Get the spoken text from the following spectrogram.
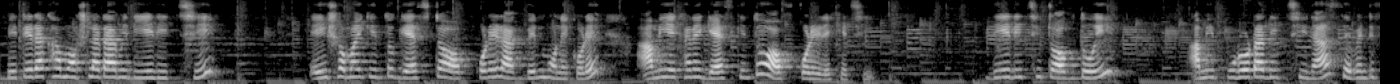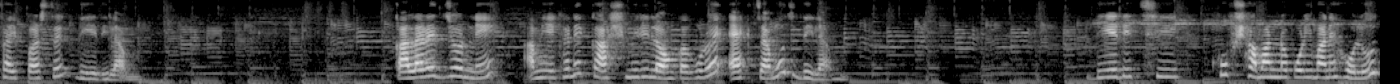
বেটে রাখা মশলাটা আমি দিয়ে দিচ্ছি। এই সময় কিন্তু গ্যাসটা অফ করে রাখবেন মনে করে। আমি এখানে গ্যাস কিন্তু অফ করে রেখেছি। দিয়ে দিচ্ছি টক দই। আমি পুরোটা দিচ্ছি না সেভেন্টি ফাইভ দিয়ে দিলাম। কালারের জন্যে আমি এখানে কাশ্মীরি লঙ্কা গুঁড়ো এক চামচ দিলাম। দিয়ে দিচ্ছি খুব সামান্য পরিমাণে হলুদ।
